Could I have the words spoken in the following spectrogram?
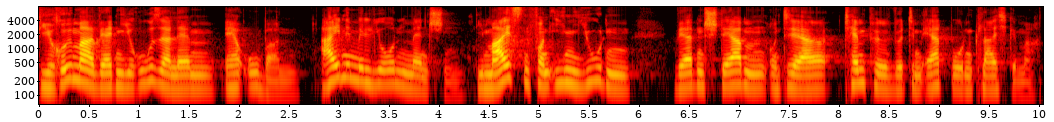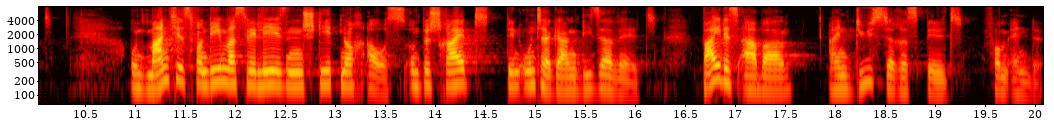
Die Römer werden Jerusalem erobern. Eine Million Menschen, die meisten von ihnen Juden, werden sterben und der Tempel wird dem Erdboden gleichgemacht. Und manches von dem, was wir lesen, steht noch aus und beschreibt den Untergang dieser Welt. Beides aber ein düsteres Bild vom Ende.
